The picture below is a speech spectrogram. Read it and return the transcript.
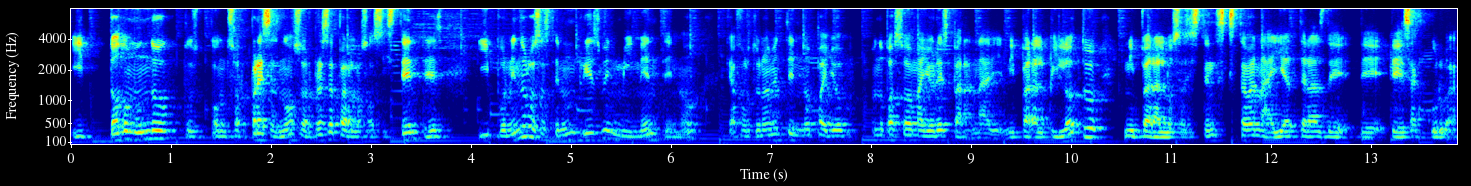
y todo mundo pues con sorpresas, ¿no? Sorpresa para los asistentes y poniéndolos hasta en un riesgo inminente, ¿no? Que afortunadamente no, no pasó a mayores para nadie, ni para el piloto, ni para los asistentes que estaban ahí atrás de, de, esa curva,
